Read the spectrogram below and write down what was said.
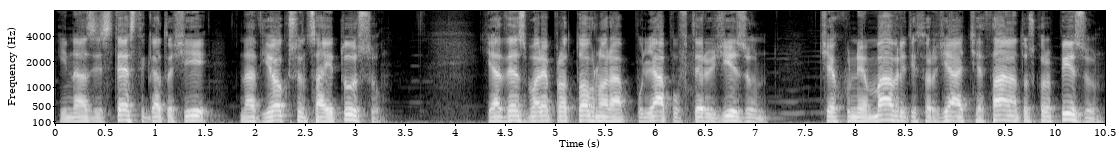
οι ναζιστές στην κατοχή να διώξουν τσαϊτούς σου για δες μωρέ πρωτόγνωρα πουλιά που φτερουγίζουν και έχουνε μαύρη τη θωριά και θάνατο σκορπίζουν.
